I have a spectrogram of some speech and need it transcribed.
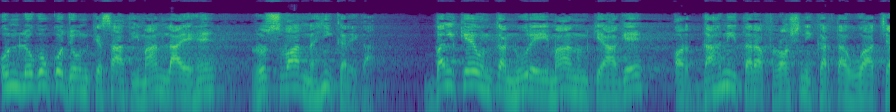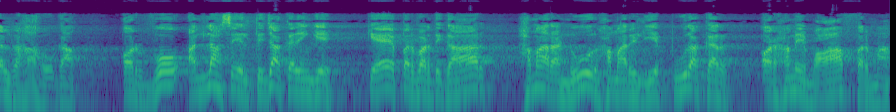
ان لوگوں کو جو ان کے ساتھ ایمان لائے ہیں، رسوا نہیں کرے گا۔ بلکہ ان کا نور ایمان ان کے آگے اور داہنی طرف روشنی کرتا ہوا چل رہا ہوگا۔ اور وہ اللہ سے التجا کریں گے کہ اے پروردگار ہمارا نور ہمارے لیے پورا کر اور ہمیں معاف فرما۔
